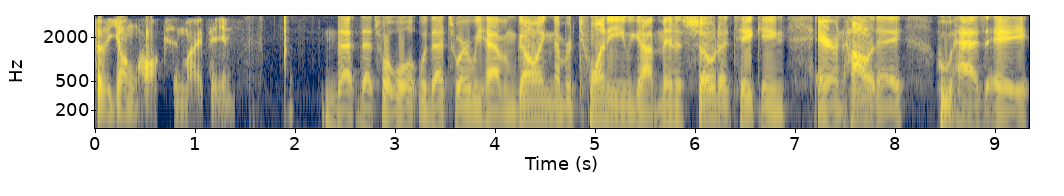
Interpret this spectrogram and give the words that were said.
for the young Hawks, in my opinion. That that's what we'll that's where we have him going. Number twenty, we got Minnesota taking Aaron Holiday, who has a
